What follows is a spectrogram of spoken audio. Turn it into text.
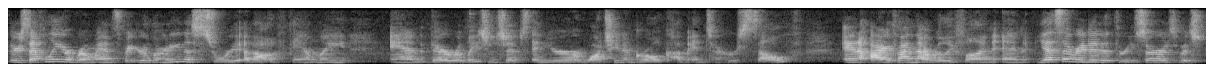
There's definitely a romance, but you're learning a story about a family and their relationships and you're watching a girl come into herself. And I find that really fun. And yes, I rated it three stars, which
